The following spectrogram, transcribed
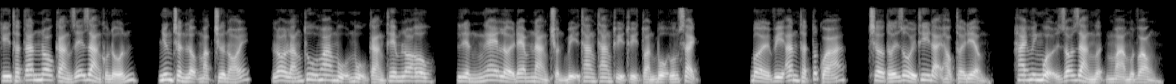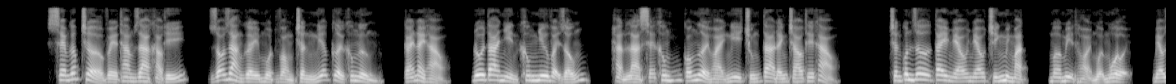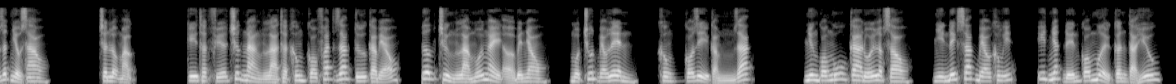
Kỳ thật ăn no càng dễ dàng khôn đốn, nhưng Trần Lộng mặc chưa nói, lo lắng thu hoa mụ mụ càng thêm lo âu, liền nghe lời đem nàng chuẩn bị thang thang thủy thủy toàn bộ uống sạch. Bởi vì ăn thật tốt quá, chờ tới rồi thi đại học thời điểm, hai huynh muội rõ ràng ngượt mà một vòng. Xem gấp trở về tham gia khảo thí, rõ ràng gầy một vòng Trần Nghĩa cười không ngừng, cái này hảo, đôi ta nhìn không như vậy giống, hẳn là sẽ không có người hoài nghi chúng ta đánh cháo thế khảo. Trần Quân giơ tay méo méo chính mình mặt, mờ mịt hỏi muội muội, béo rất nhiều sao? Trần Lộng mặc. Kỳ thật phía trước nàng là thật không có phát giác tứ ca béo, ước chừng là mỗi ngày ở bên nhau, một chút béo lên, không có gì cảm giác. Nhưng có ngũ ca đối lập sau, nhìn đích xác béo không ít, ít nhất đến có 10 cân tả hữu.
